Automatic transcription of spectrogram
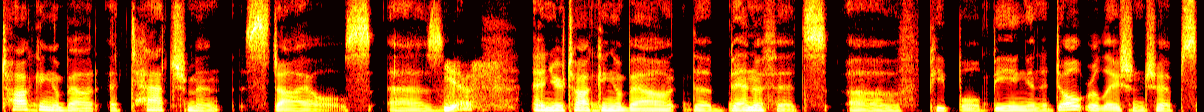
talking about attachment styles as yes, and you're talking about the benefits of people being in adult relationships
